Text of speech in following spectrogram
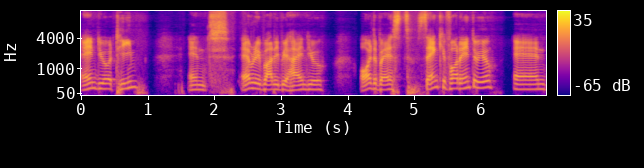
and your team and everybody behind you all the best. Thank you for the interview and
